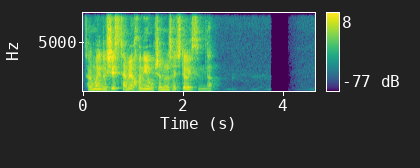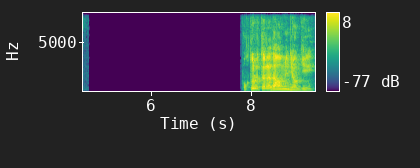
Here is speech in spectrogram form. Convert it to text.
작은 방에도 시스템 에어컨이 옵션으로 설치되어 있습니다. 복도로 따라 나오면 여기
